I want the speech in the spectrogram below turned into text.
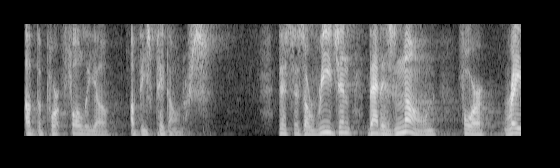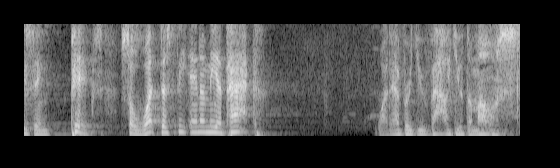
of the portfolio of these pig owners. This is a region that is known for raising pigs. So, what does the enemy attack? Whatever you value the most.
